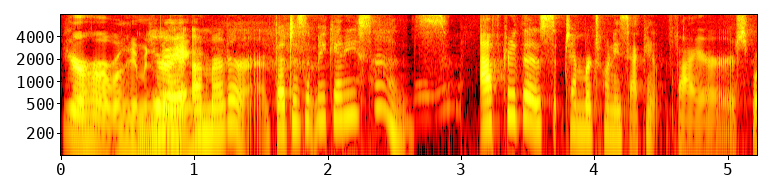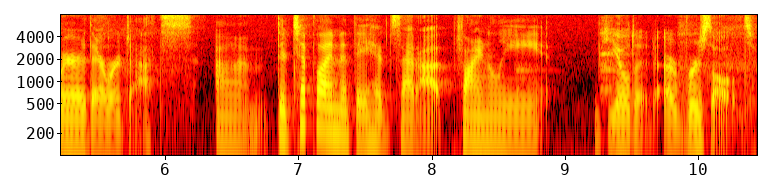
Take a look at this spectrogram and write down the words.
you're a horrible human you're being a murderer. That doesn't make any sense. After the September 22nd fires, where there were deaths, um, the tip line that they had set up finally yielded a result.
